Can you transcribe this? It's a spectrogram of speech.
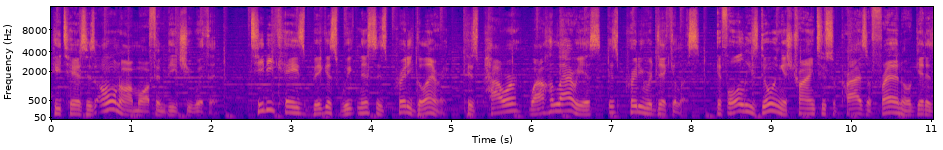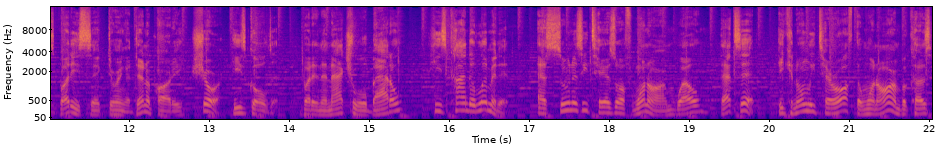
He tears his own arm off and beats you with it. TDK's biggest weakness is pretty glaring. His power, while hilarious, is pretty ridiculous. If all he's doing is trying to surprise a friend or get his buddies sick during a dinner party, sure, he's golden. But in an actual battle, he's kinda limited. As soon as he tears off one arm, well, that's it. He can only tear off the one arm because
